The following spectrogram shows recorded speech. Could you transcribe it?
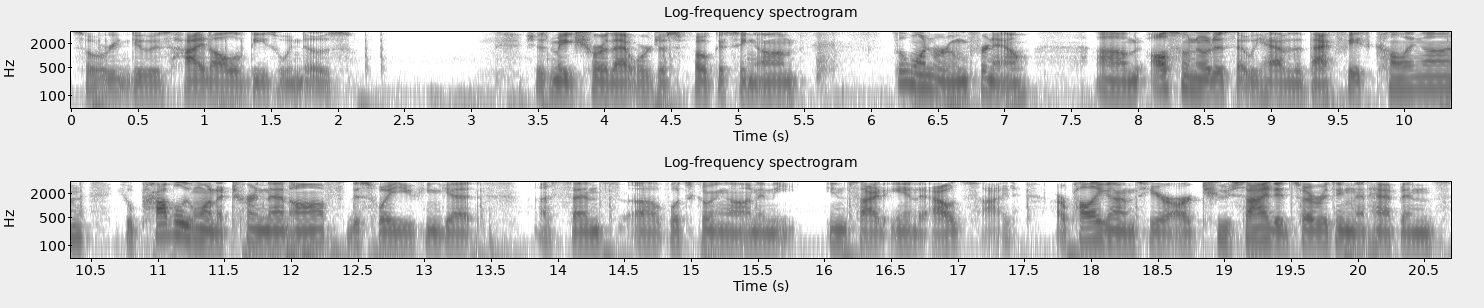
So what we're going to do is hide all of these windows. Just make sure that we're just focusing on the one room for now. Um, also notice that we have the back face culling on. You'll probably want to turn that off. This way you can get a sense of what's going on in the inside and outside. Our polygons here are two-sided, so everything that happens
